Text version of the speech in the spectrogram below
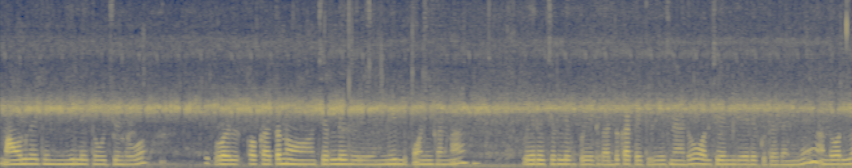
మామూలుగా అయితే నీళ్ళు అయితే వచ్చిండవు ఒక అతను చెరువులోకి నీళ్ళు పోనీ కన్నా వేరే చెరువులోకి పోయేటికి అడ్డుకట్ట అయితే వేసినాడు వాళ్ళు చేను ఏడెక్కుతుందని అందువల్ల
